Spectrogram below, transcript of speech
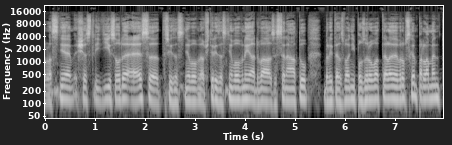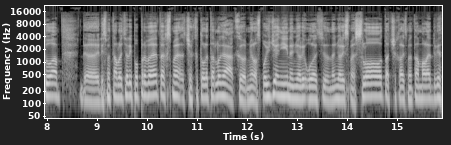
vlastně šest lidí z ODS, tři ze sněmovny, čtyři ze sněmovny a dva ze Senátu byli tzv. pozorovatelé v Evropském parlamentu a e, když jsme tam letěli poprvé, tak jsme, to letadlo nějak mělo spoždění, neměli, ulet, neměli jsme slot a čekali jsme tam ale dvě,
